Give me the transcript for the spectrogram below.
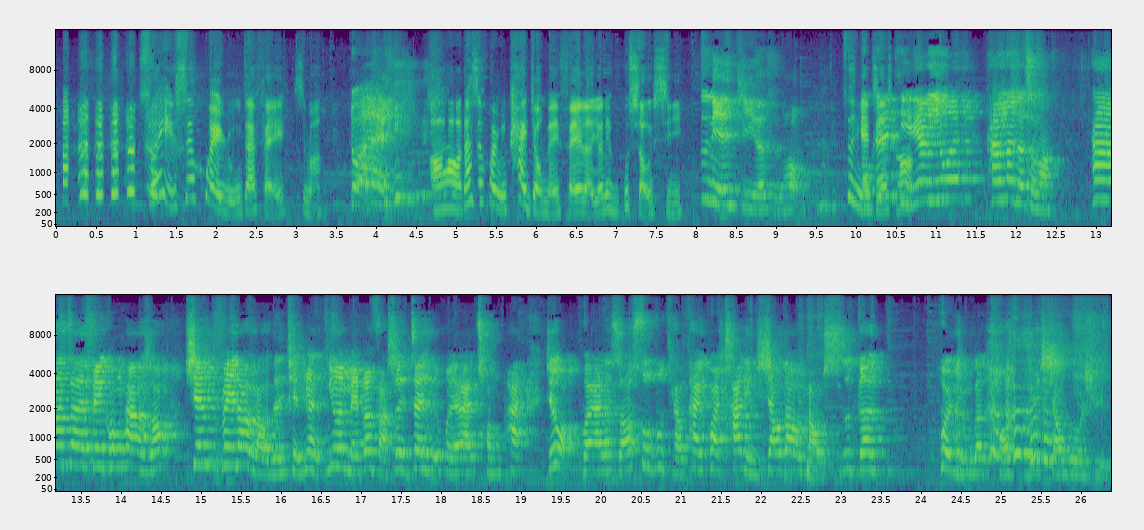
所以是慧茹在飞是吗？对，哦，但是慧茹太久没飞了，有点不熟悉。四年级的时候。四年我可以体级的时候，谅，因为他那个什么，他在飞空拍的时候，先飞到老人前面，因为没办法，所以再回来重拍。结果回来的时候速度调太快，差点削到老师跟慧茹的头，直接削过去。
